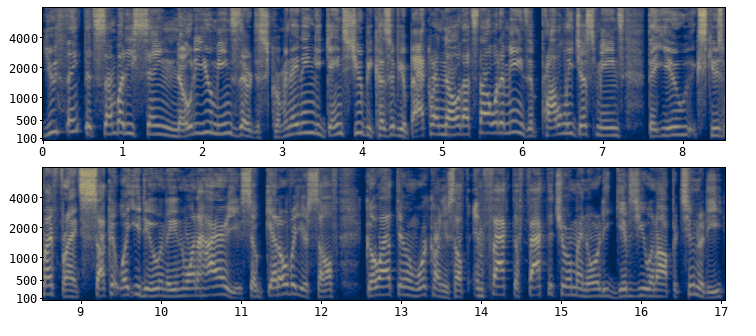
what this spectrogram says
You think that somebody saying no to you means they're discriminating against you because of your background? No, that's not what it means. It probably just means that you, excuse my French, suck at what you do and they didn't want to hire you. So get over yourself. Go out there and work on yourself. In fact, the fact that you're a minority gives you an opportunity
